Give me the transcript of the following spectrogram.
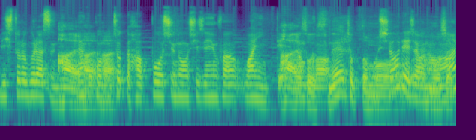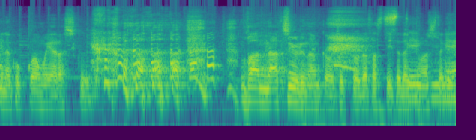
ビストログラスに、なんかこのちょっと発泡酒の自然ワインってなんか、そうですね。ちょっともうおしゃれじゃない？申し訳ないここはもうやらしく。バンナチュールなんかをちょっと出させていただきましたけども、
